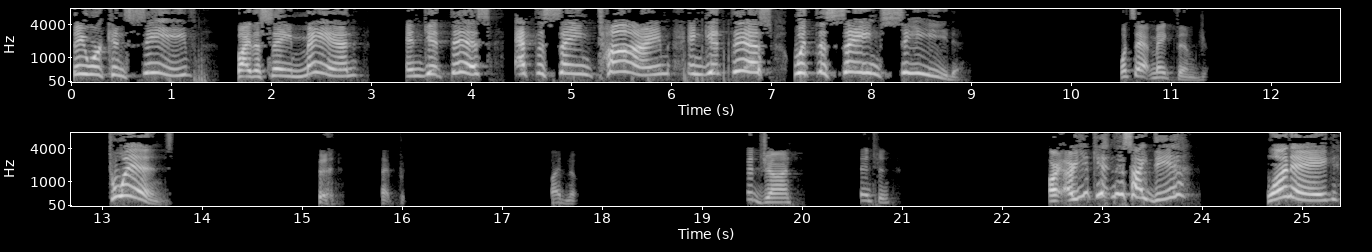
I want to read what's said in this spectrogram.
They were conceived by the same man, and get this, at the same time, and get this, with the same seed. What's that make them? Twins. Good. I know. Good, John. Attention. Are, are you getting this idea? One egg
